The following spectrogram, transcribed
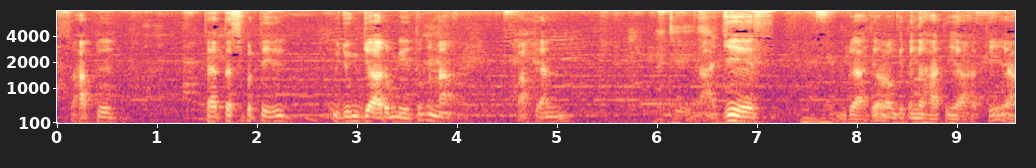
satu tetes seperti ujung jarum itu kena pakaian Najis. Berarti kalau kita nggak hati-hati ya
